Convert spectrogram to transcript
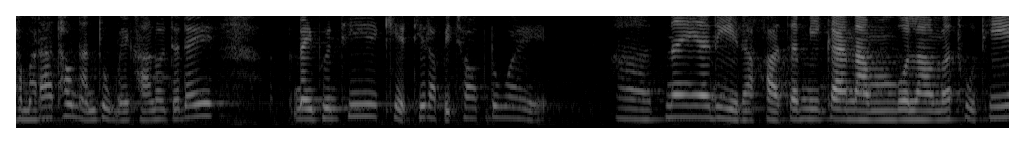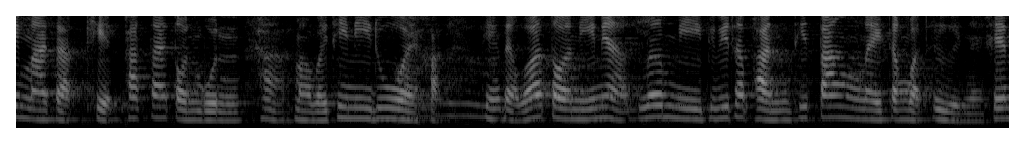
ธรรมราชเท่านั้นถูกไหมคะ เราจะได้ในพื้นที่เขตที่รับผิดชอบด้วยอ่า ในอดีตอะค่ะจะมีการนำโบราณวัตถุที่มาจากเขตภาคใต้ตอนบนค่ะ มาไว้ที่นี่ด้วยค่ะ เพียงแต่ว่าตอนนี้เนี่ยเริ่มมีพิพิธภัณฑ์ที่ตั้งในจังหวัดอื่น อย่างเช่น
